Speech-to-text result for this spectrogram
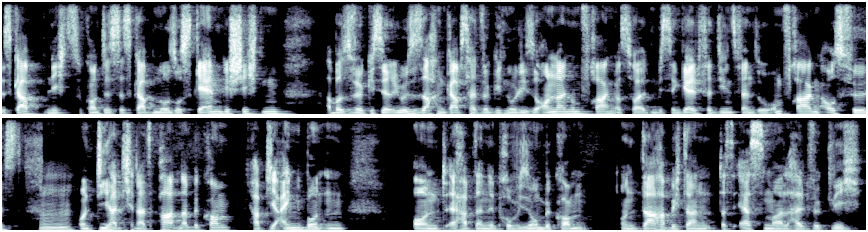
es gab nichts. Du konntest, es gab nur so Scam-Geschichten, aber so wirklich seriöse Sachen gab es halt wirklich nur diese Online-Umfragen, dass du halt ein bisschen Geld verdienst, wenn du Umfragen ausfüllst. Mhm. Und die hatte ich dann als Partner bekommen, habe die eingebunden und habe dann eine Provision bekommen. Und da habe ich dann das erste Mal halt wirklich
